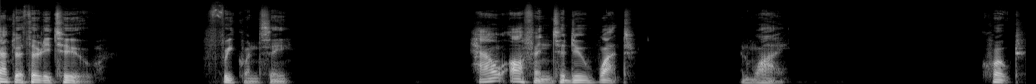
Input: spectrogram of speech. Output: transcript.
Chapter 32 Frequency. How often to do what and why. Quote,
